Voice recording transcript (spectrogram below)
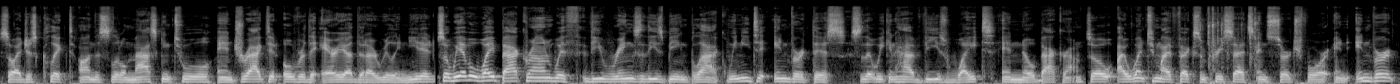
so I just clicked on this little masking tool and dragged it over the area that I really needed. So we have a white background with the rings of these being black. We need to invert this so that we can have these white and no background. So I went to my effects and presets and searched for an invert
